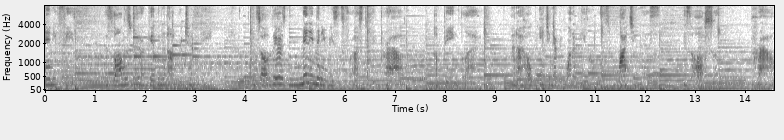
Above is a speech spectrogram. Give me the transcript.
any field as long as we are given an opportunity. And so there's many, many reasons for us to be proud of being black. And I hope each and every one of you who is watching this is also proud.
